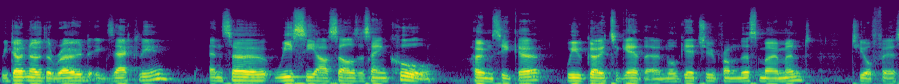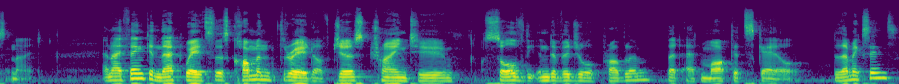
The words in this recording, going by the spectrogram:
we don't know the road exactly. And so we see ourselves as saying, cool, home seeker, we go together and we'll get you from this moment to your first night. And I think in that way, it's this common thread of just trying to solve the individual problem, but at market scale. Does that make sense?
